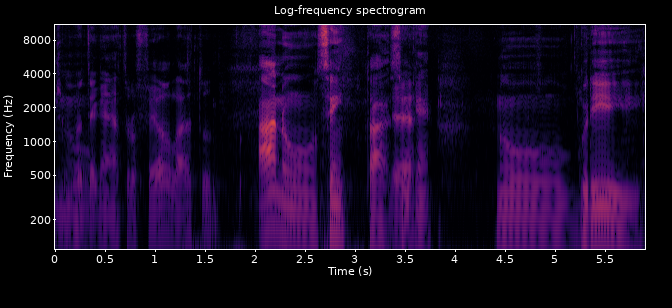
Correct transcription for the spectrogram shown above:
Chegou No- até a ganhar troféu lá, tudo. Ah, no. Sim, tá, sei É. quem é. No Guri.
